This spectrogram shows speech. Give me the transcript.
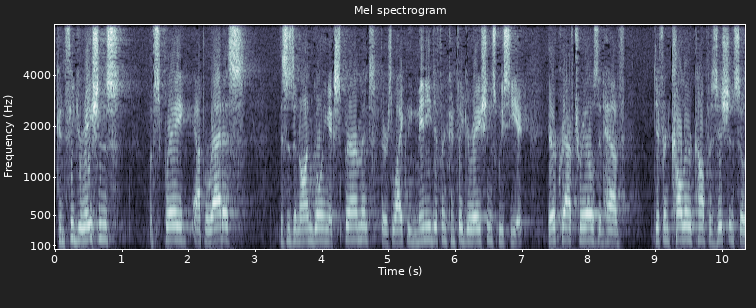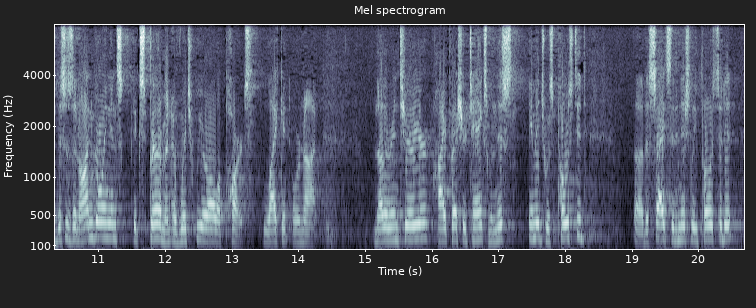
configurations of spray apparatus. This is an ongoing experiment. There's likely many different configurations. We see aircraft trails that have different color composition. So this is an ongoing experiment of which we are all a part, like it or not. Another interior, high pressure tanks. When this image was posted, uh, the sites that initially posted it,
